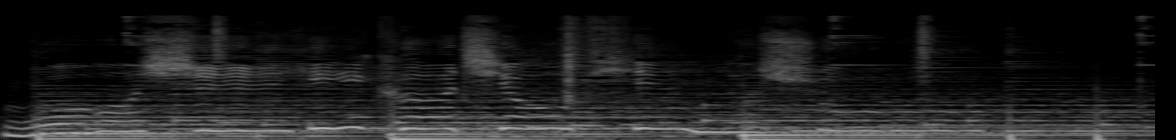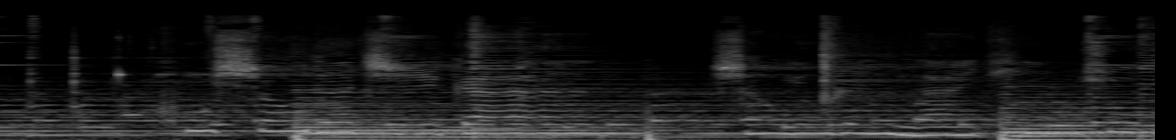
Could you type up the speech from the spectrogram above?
我是一棵秋天的树。枯瘦的枝干，少有人来停驻。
